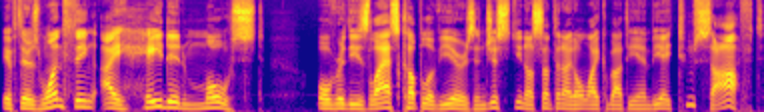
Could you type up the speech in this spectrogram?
if there's one thing I hated most over these last couple of years, and just, you know, something I don't like about the NBA, too soft.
